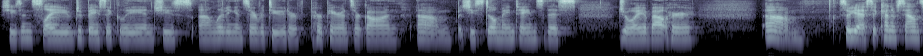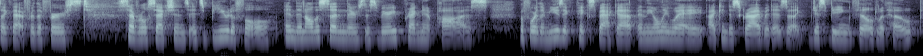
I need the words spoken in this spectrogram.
she's enslaved basically and she's um, living in servitude or her parents are gone um, but she still maintains this joy about her. Um, so yes, it kind of sounds like that for the first several sections. It's beautiful, and then all of a sudden there's this very pregnant pause before the music picks back up, and the only way I can describe it is like just being filled with hope.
